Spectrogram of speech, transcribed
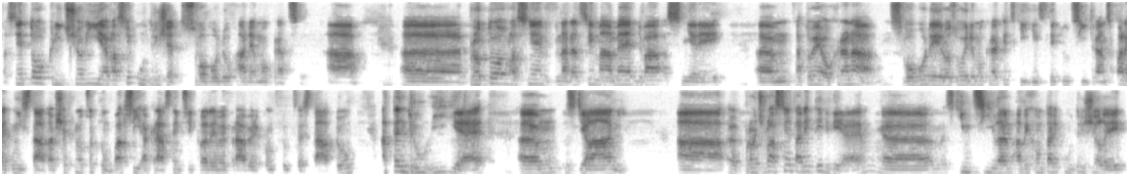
Vlastně to klíčové je vlastně udržet svobodu a demokracii. A e, proto vlastně v nadaci máme dva směry, Um, a to je ochrana svobody, rozvoj demokratických institucí, transparentní stát a všechno, co k tomu patří. A krásným příkladem je právě rekonstrukce státu. A ten druhý je um, vzdělání. A e, proč vlastně tady ty dvě s tím cílem, abychom tady udrželi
